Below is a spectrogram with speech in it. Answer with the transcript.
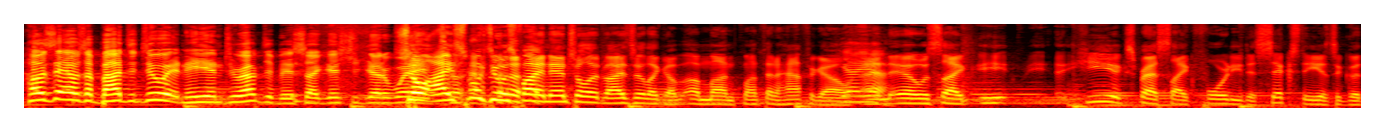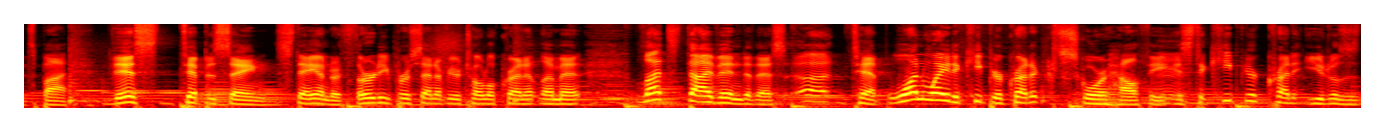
Jose, I was about to do it, and he interrupted me. So I guess you got away. So I spoke to his financial advisor like a, a month, month and a half ago, Yeah, yeah. and it was like he he expressed like 40 to 60 is a good spot. This tip is saying stay under 30% of your total credit limit. Let's dive into this uh, tip. One way to keep your credit score healthy is to keep your credit util-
